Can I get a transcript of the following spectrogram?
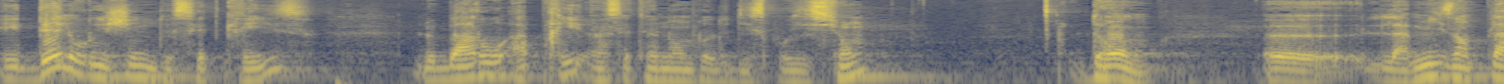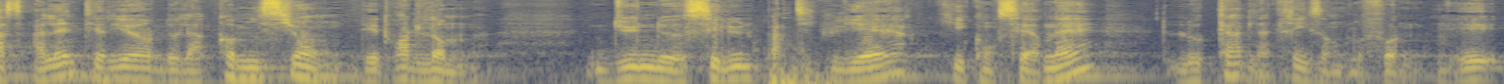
Et dès l'origine de cette crise, le barreau a pris un certain nombre de dispositions, dont euh, la mise en place à l'intérieur de la commission des droits de l'homme d'une cellule particulière qui concernait le cas de la crise anglophone. Et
